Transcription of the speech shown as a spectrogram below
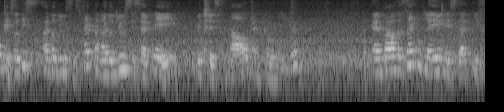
Okay, so this, I will use this fact, and I will use this set A, which is null and co-meager. And now the second claim is that if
